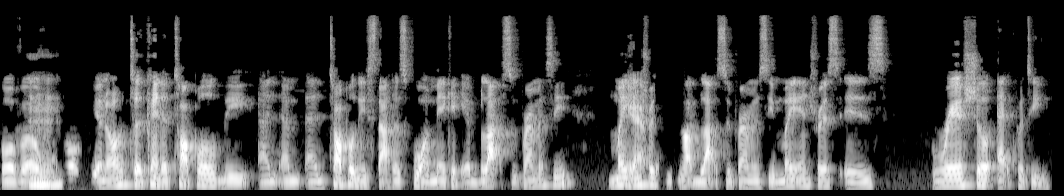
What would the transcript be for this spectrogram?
over mm-hmm. you know, to kind of topple the and, and, and topple the status quo and make it a black supremacy. My yeah. interest is not black supremacy. My interest is racial equity.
